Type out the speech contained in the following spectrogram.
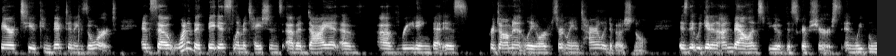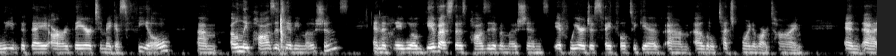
there to convict and exhort and so one of the biggest limitations of a diet of of reading that is predominantly or certainly entirely devotional is that we get an unbalanced view of the scriptures and we Mhm. believe that they are there to make us feel um, only positive emotions and that they will give us those positive emotions if we are just faithful to give um, a little touch point of our time and uh,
